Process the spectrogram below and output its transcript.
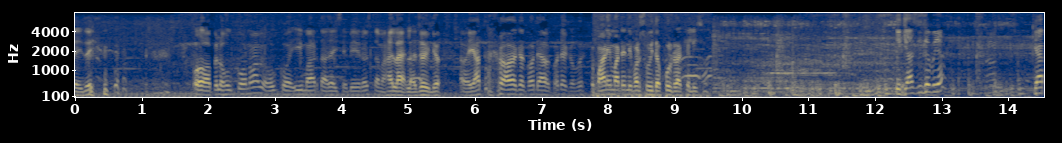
જાય જઈ. ઓ પેલો હુક્કો નો આવે હુક્કો એ મારતા જાય છે બે રસ્તામાં. હાલા હાલા જોઈ લ્યો. હવે યાત્રા આવે કે કોને આવે કોને ખબર? પાણી માટેની પણ સુવિધા ફૂલ રાખેલી છે. ये क्या चीज़ है भैया? क्या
